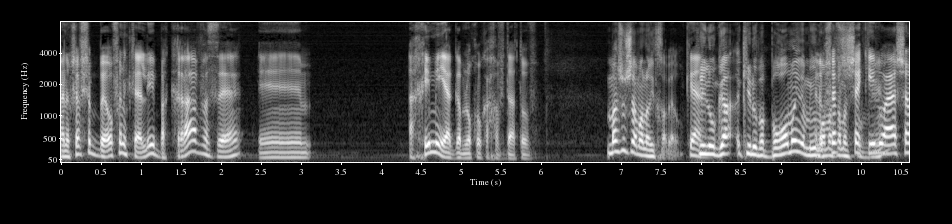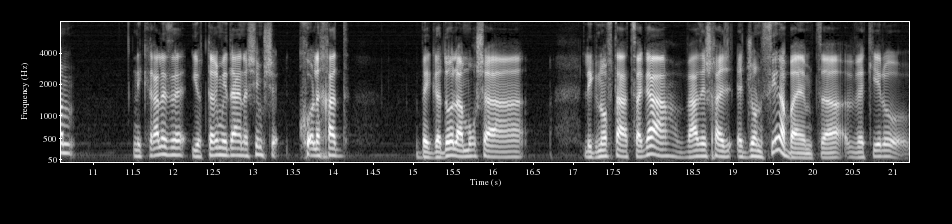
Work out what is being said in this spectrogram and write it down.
אני חושב שבאופן כללי, בקרב הזה, אה, הכימיה גם לא כל כך עבדה טוב. משהו שם לא התחבר. כן. כאילו, כאילו בפרומואים הם היו אני ממש חושב ממש שכאילו היה שם, נקרא לזה, יותר מדי אנשים שכל אחד בגדול אמור שה... לגנוב את ההצגה, ואז יש לך את ג'ון סינה באמצע, וכאילו...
